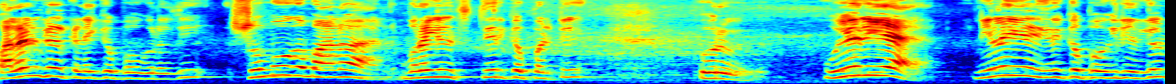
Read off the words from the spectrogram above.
பலன்கள் கிடைக்கப் போகிறது. சுமூகமான முறையில் தீர்க்கப்பட்டு ஒரு உயரிய நிலையில் இருக்க போகிறீர்கள்.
